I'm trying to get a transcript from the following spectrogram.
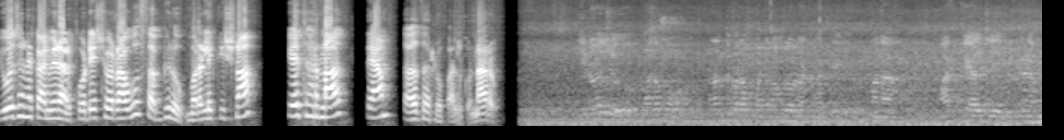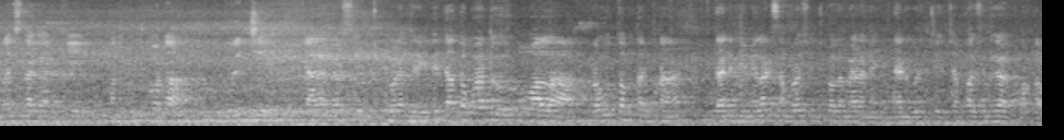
యువజన కన్వీనర్ కోటేశ్వరరావు సభ్యులు మురళీకృష్ణ కేదార్నాథ్ శ్యామ్ తదితరులు పాల్గొన్నారు. ఈరోజు మనము అనంతపురం పట్టణంలో ఉన్నటువంటి మన ఆర్కియాలజీ మేడం రచిత గారికి మన గుర్తుకోట గురించి క్యాలెండర్స్ ఇవ్వడం జరిగింది. దాంతోపాటు వాళ్ళ ప్రభుత్వం తరఫున దాన్ని మేము ఎలాగ సంరక్షించుకోవాలి మేడం అని దాని గురించి చెప్పాల్సిందిగా కోరుతా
